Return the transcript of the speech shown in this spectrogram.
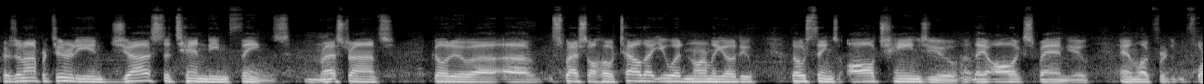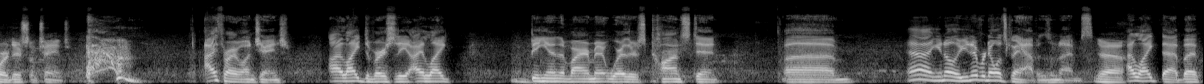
there's an opportunity in just attending things, Mm-hmm. restaurants, go to a, a special hotel that you wouldn't normally go to. Those things all change you. They all expand you, and look for for additional change. I thrive on change. I like diversity. I like being in an environment where there's constant. Um, yeah, you know, you never know what's going to happen sometimes. Yeah. I like that, but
